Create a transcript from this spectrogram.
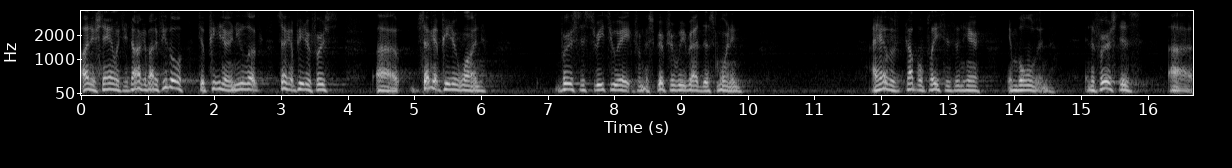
understand what you're talking about. If you go to Peter and you look, 2 Peter first, uh, 2 Peter 1, verses 3 through 8 from the scripture we read this morning. I have a couple places in here emboldened. And the first is uh,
